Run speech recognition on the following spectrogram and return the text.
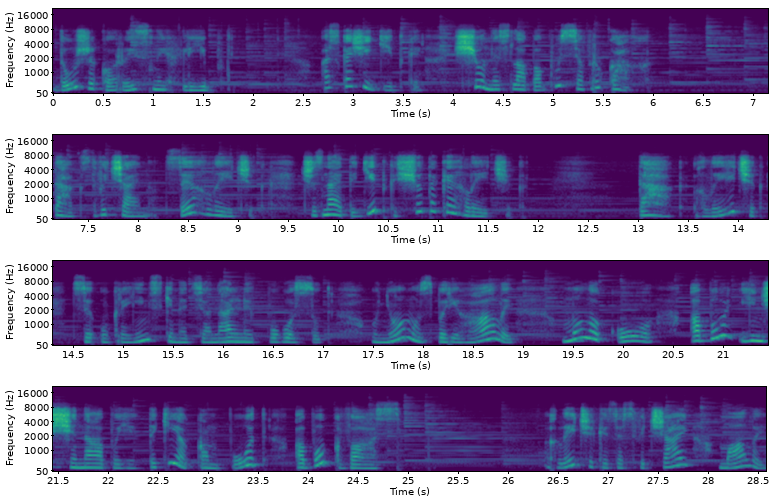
дуже корисний хліб. А скажіть, дітки, що несла бабуся в руках? Так, звичайно, це глечик. Чи знаєте, дітки, що таке глечик? Так, глечик це український національний посуд. У ньому зберігали молоко або інші напої, такі як компот або квас. Глечики зазвичай мали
